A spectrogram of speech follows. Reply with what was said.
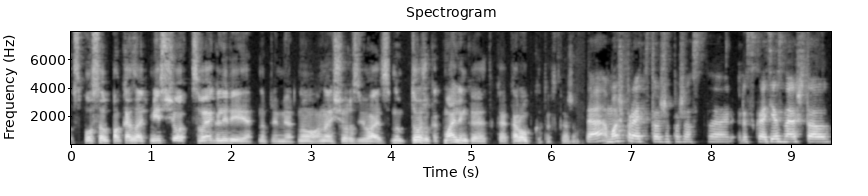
способ показать. У меня есть еще своя галерея, например, но она еще развивается. Ну, тоже как маленькая такая коробка, так скажем. Да, можешь про это тоже, пожалуйста, рассказать? Я знаю, что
